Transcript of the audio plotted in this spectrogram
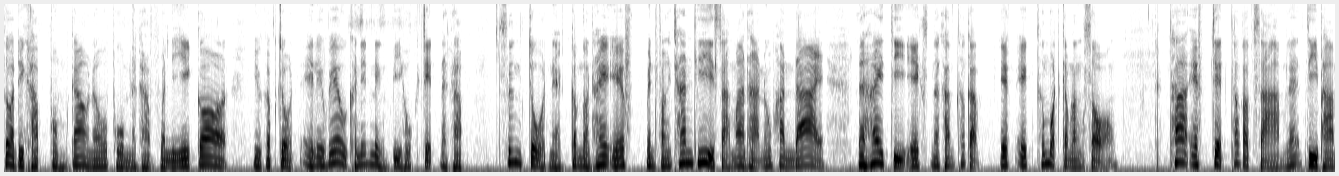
สวัสดีครับ ผมก้าวนวภูมินะครับ วันนี้ก็อยู่กับโจทย์ A level คณิต 1 ปี 67 นะครับ ซึ่งโจทย์เนี่ยกำหนดให้ f เป็นฟังก์ชันที่สามารถหาอนุพันธ์ได้ และให้ gx นะครับ เท่ากับ fx ทั้งหมดกำลัง 2 ถ้า f7 เท่ากับ 3 และ g พาม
